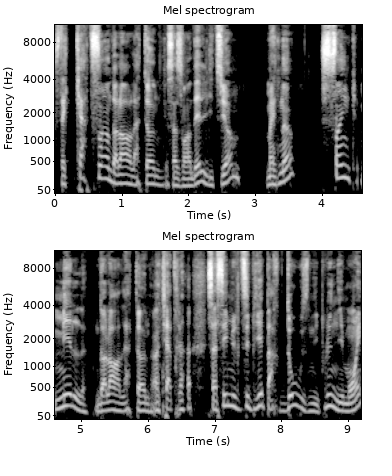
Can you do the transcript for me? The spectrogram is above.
c'était 400 dollars la tonne que ça se vendait le lithium. Maintenant 5 000 dollars la tonne en quatre ans. Ça s'est multiplié par 12, ni plus ni moins.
